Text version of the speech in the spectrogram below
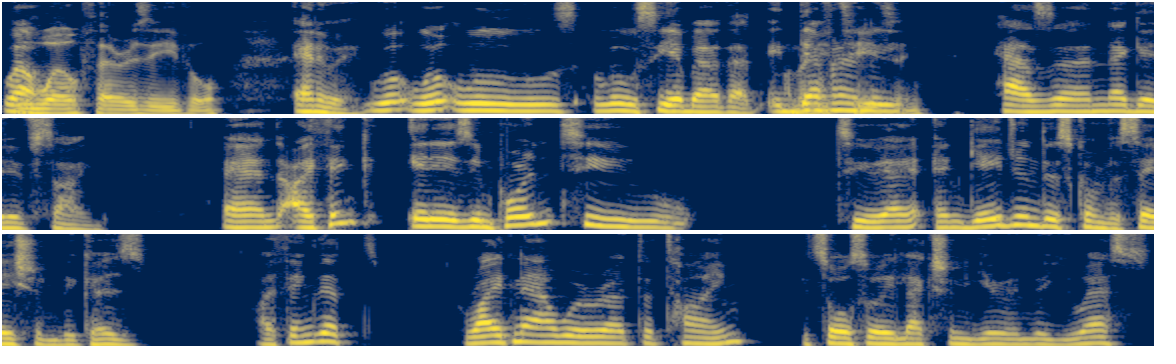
Well, welfare is evil. anyway, we'll, we'll, we'll, we'll see about that. It I'm definitely has a negative side. And I think it is important to to engage in this conversation because I think that right now we're at the time. It's also election year in the U.S.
